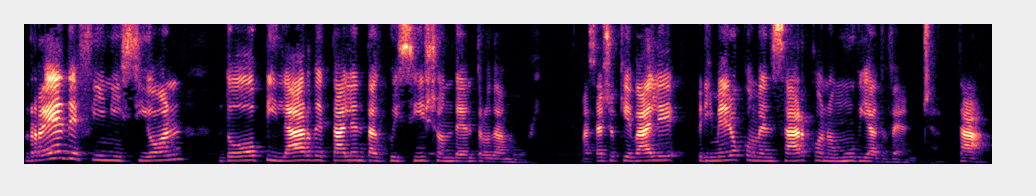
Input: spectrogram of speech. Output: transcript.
redefinição do pilar de talent acquisition dentro da movie. Mas acho que vale primeiro começar com o movie adventure, tá?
